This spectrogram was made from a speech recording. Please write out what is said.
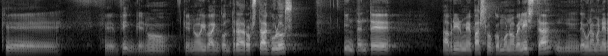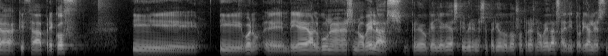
que, que, en fin, que no, que no iba a encontrar obstáculos, intenté abrirme paso como novelista de una manera quizá precoz y, bueno, eh, envié algunas novelas, creo que llegué a escribir en ese periodo dos o tres novelas a editoriales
